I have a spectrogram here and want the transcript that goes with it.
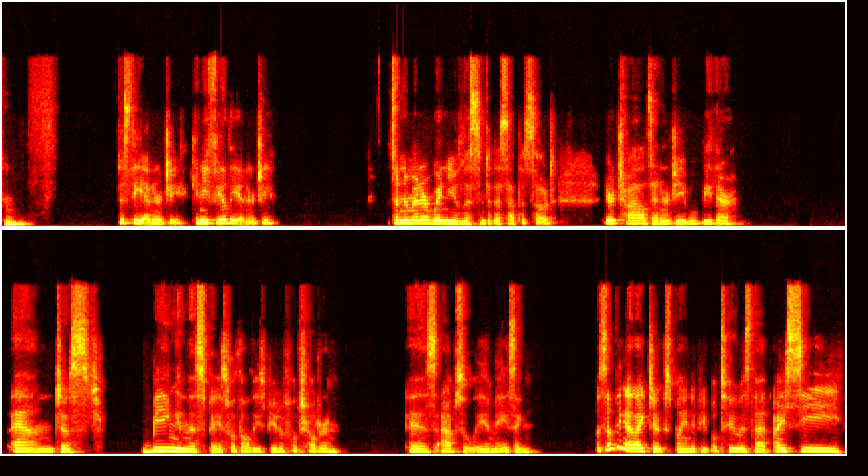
Hmm. Just the energy. Can you feel the energy? So, no matter when you listen to this episode, your child's energy will be there. And just being in this space with all these beautiful children is absolutely amazing. Something I like to explain to people too is that I see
